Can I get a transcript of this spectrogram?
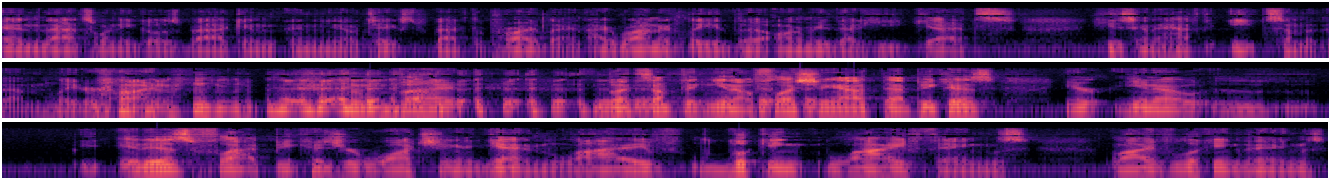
and that's when he goes back and, and you know takes back the Pride Land. Ironically, the army that he gets, he's going to have to eat some of them later on. but but something you know, fleshing out that because you're you know it is flat because you're watching again live looking live things, live looking things,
